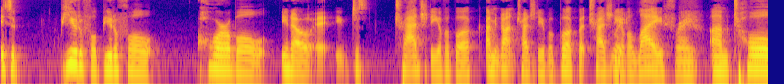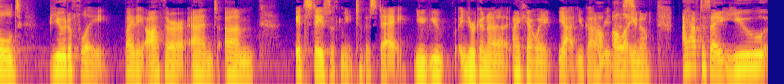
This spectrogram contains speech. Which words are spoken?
it's a beautiful, beautiful, horrible, you know, just tragedy of a book. I mean, not tragedy of a book, but tragedy of a life. Right. Um, told beautifully by the author. And, um, it stays with me to this day. You, you, you're gonna, I can't wait. yeah, you gotta I'll, read I'll let you know. I have to say, you,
